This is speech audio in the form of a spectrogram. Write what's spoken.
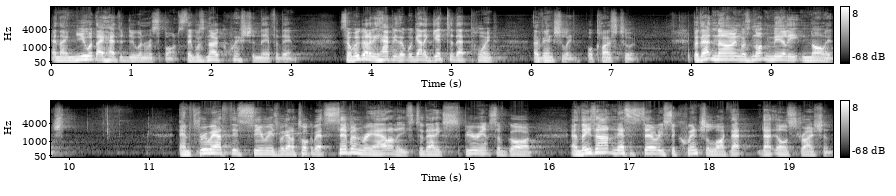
and they knew what they had to do in response. There was no question there for them. So we've got to be happy that we're going to get to that point eventually, or close to it. But that knowing was not merely knowledge. And throughout this series, we're going to talk about seven realities to that experience of God. And these aren't necessarily sequential like that, that illustration.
